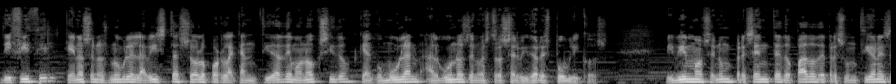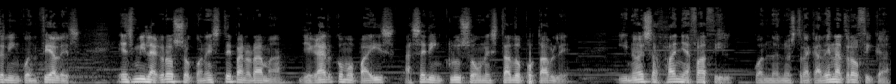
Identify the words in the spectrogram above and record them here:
Difícil que no se nos nuble la vista solo por la cantidad de monóxido que acumulan algunos de nuestros servidores públicos. Vivimos en un presente dopado de presunciones delincuenciales. Es milagroso con este panorama llegar como país a ser incluso un Estado potable y no es hazaña fácil cuando en nuestra cadena trófica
